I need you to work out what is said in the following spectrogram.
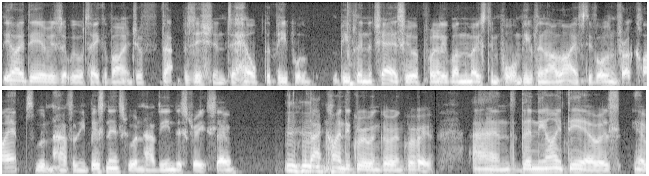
the idea is that we will take advantage of that position to help the people the people in the chairs who are probably one of the most important people in our lives. If it wasn't for our clients, we wouldn't have any business, we wouldn't have the industry. So mm-hmm. that kind of grew and grew and grew. And then the idea was, you know,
